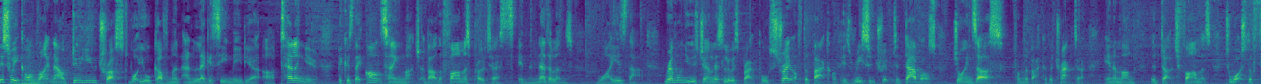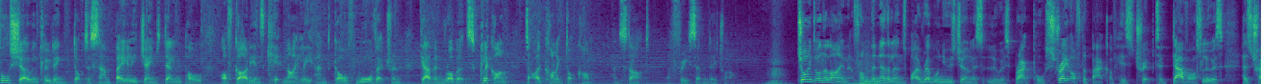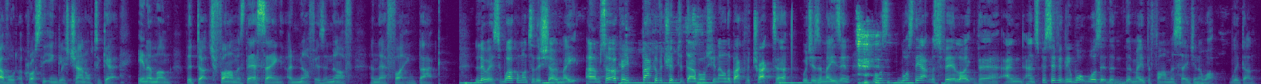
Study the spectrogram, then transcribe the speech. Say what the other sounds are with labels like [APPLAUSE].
This week on Right Now, do you trust what your government and legacy media are telling you? Because they aren't saying much about the farmers' protests in the Netherlands. Why is that? Rebel News journalist Lewis Brackpool, straight off the back of his recent trip to Davos, joins us from the back of a tractor in among the Dutch farmers. To watch the full show, including Dr. Sam Bailey, James Delingpole, Off Guardian's Kit Knightley, and Gulf War veteran Gavin Roberts, click on to ickonic.com and start free seven day trial. Joined on the line from the Netherlands by Rebel News journalist Lewis Brackpool. Straight off the back of his trip to Davos, Lewis has travelled across the English Channel to get in among the Dutch farmers. They're saying enough is enough and they're fighting back. Lewis, welcome onto the show, mate. Um, so, okay, back of a trip to Davos. You're now on the back of a tractor, which is amazing. [LAUGHS] What's what's the atmosphere like there? And and specifically, what was it that, that made the farmers say, you know what, we're done?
